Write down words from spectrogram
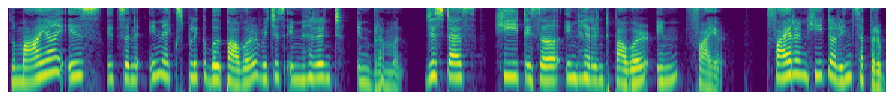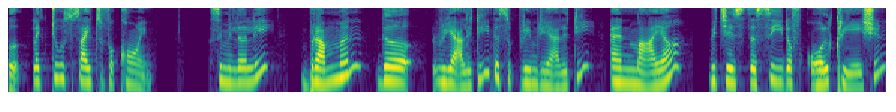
So Maya is it's an inexplicable power which is inherent in Brahman. Just as heat is a inherent power in fire. Fire and heat are inseparable, like two sides of a coin. Similarly, Brahman, the reality, the supreme reality, and Maya, which is the seed of all creation,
